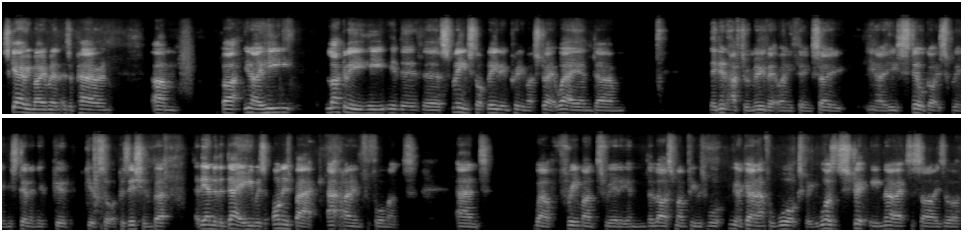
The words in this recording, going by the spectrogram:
scary moment as a parent. Um, but you know he luckily he the the spleen stopped bleeding pretty much straight away and um, they didn't have to remove it or anything. So you know he's still got his spleen. He's still in a good good sort of position. But at the end of the day, he was on his back at home for four months, and well, three months really. And the last month he was walk, you know going out for walks, but he wasn't strictly no exercise or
